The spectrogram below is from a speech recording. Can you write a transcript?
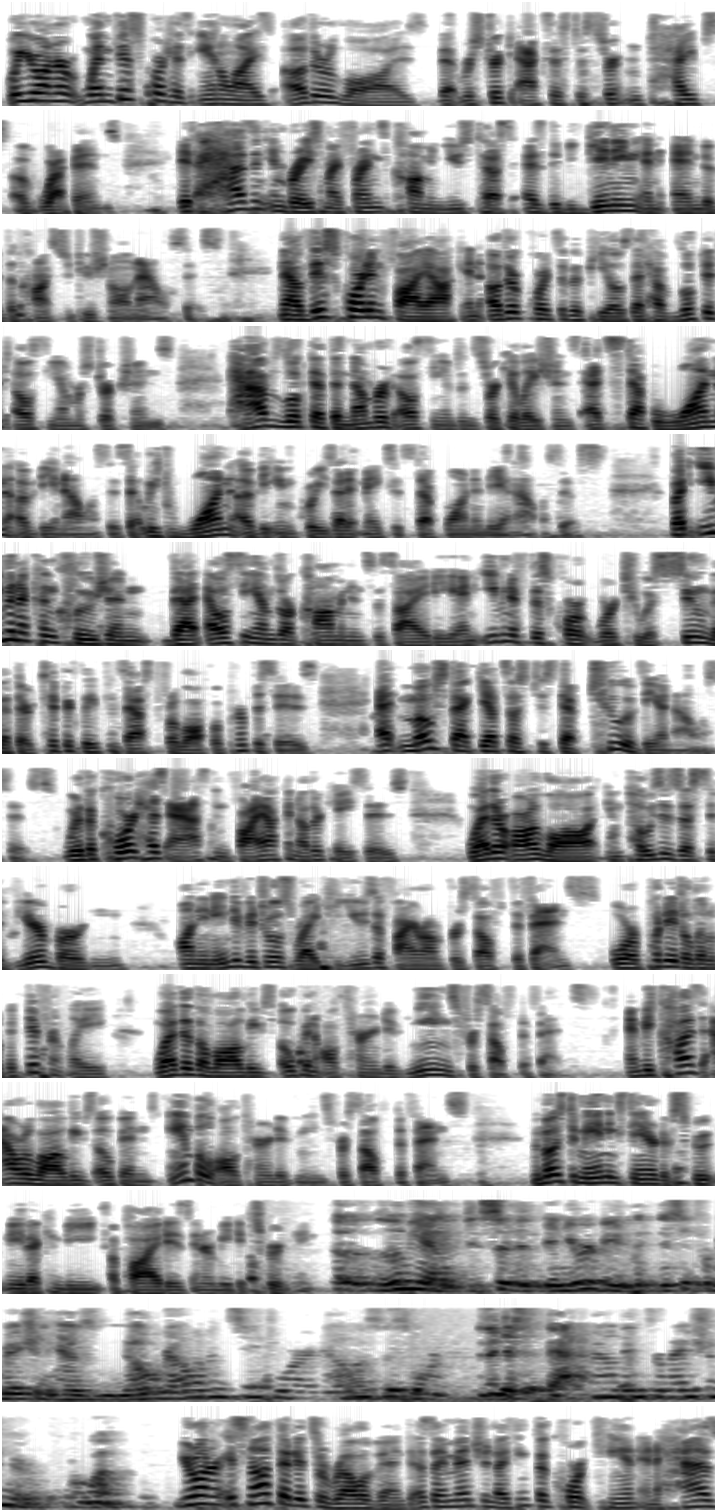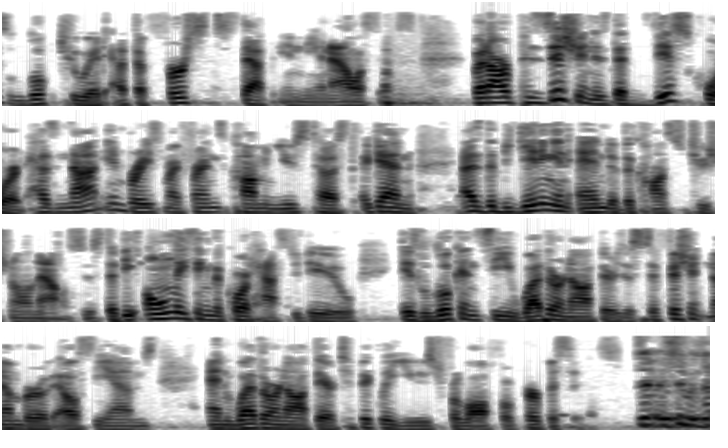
Well, Your Honor, when this court has analyzed other laws that restrict access to certain types of weapons, it hasn't embraced my friend's common use test as the beginning and end of the constitutional analysis. Now, this court in Fyock and other courts of appeals that have looked at LCM restrictions have looked at the number of LCMs in circulations at step one of the analysis, at least one of the inquiries that it makes at step one in the analysis. But even a conclusion that LCMs are common in society, and even if this court were to assume that they're typically possessed for lawful purposes, at most that gets us to step two of the analysis, where the court has asked in Fyock and other cases whether our law imposes a severe burden on an individual's right to use a firearm for self-defense, or put it a little bit differently, whether the law leaves open alternative means for self-defense. And because our law leaves open ample alternative means for self-defense, the most demanding standard of scrutiny that can be applied is intermediate scrutiny. Let me ask, so in your view, this information has no relevancy to our analysis, or is it just background information, or what? Your Honor, it's not that it's irrelevant. As I mentioned, I think the court can and has looked to it at the first step in the analysis. But our position is that this court has not embraced my friend's common use test, again, as the beginning and end of the constitutional analysis, that the only thing the court has to do is look and see whether or not there's a sufficient number of LCMs and whether or not they're typically used for lawful purposes. So is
